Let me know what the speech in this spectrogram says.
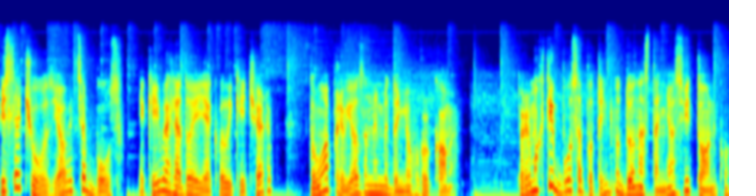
Після чого з'явиться бос, який виглядає як великий череп з двома прив'язаними до нього руками. Перемогти боса потрібно до настання світанку,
